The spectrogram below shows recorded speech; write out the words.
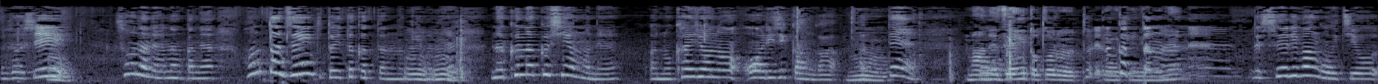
優しい、うん。そうなのよなんかね本当は全員と撮りたかったんだけどね、うんうん。泣く泣くシオンもねあの会場の終わり時間があって、うん。まあね全員と取る撮れなかったのよね。で整理番号を一応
